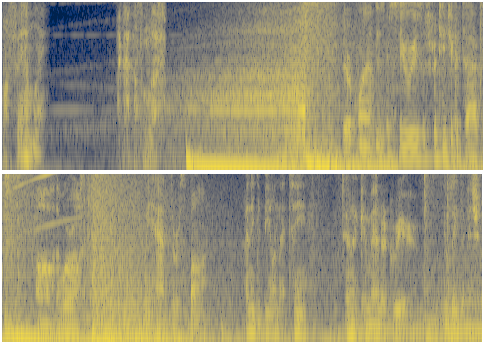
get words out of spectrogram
My family. I got nothing left. Their plan is a series of strategic attacks. All over the world. We have to respond. I need to be on that team. Lieutenant Commander Greer, you lead the mission.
